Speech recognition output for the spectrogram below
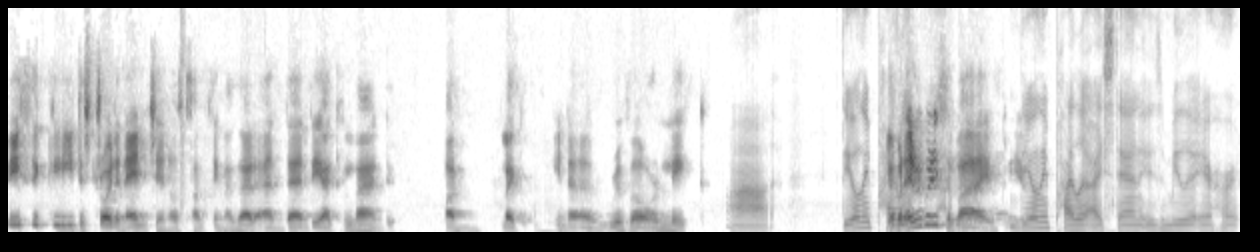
basically destroyed an engine or something like that, and then they had to land on like in a river or lake. Ah, the only Yeah, but everybody survived. the only pilot I stand is Amelia Earhart.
